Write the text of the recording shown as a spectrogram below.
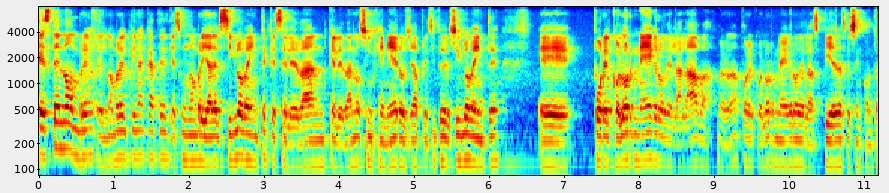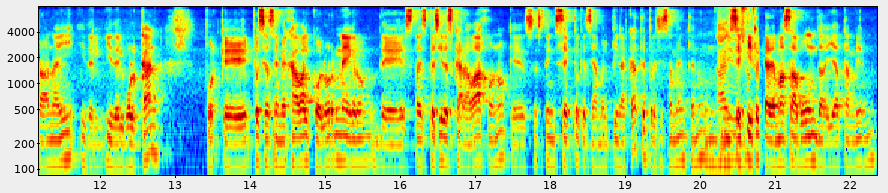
este nombre, el nombre del Pinacate, es un nombre ya del siglo XX que se le dan, que le dan los ingenieros ya a principios del siglo XX. Eh, por el color negro de la lava, ¿verdad? Por el color negro de las piedras que se encontraban ahí y del, y del volcán porque pues se asemejaba al color negro de esta especie de escarabajo, ¿no? Que es este insecto que se llama el pinacate, precisamente, ¿no? Un insectito que además abunda ya también.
